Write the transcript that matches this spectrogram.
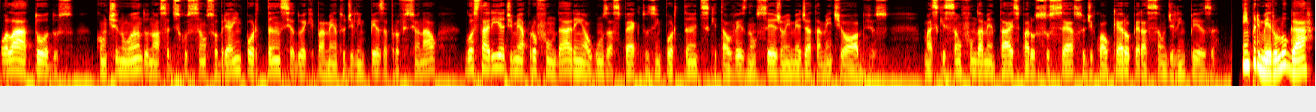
Olá a todos! Continuando nossa discussão sobre a importância do equipamento de limpeza profissional, gostaria de me aprofundar em alguns aspectos importantes que talvez não sejam imediatamente óbvios, mas que são fundamentais para o sucesso de qualquer operação de limpeza. Em primeiro lugar,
